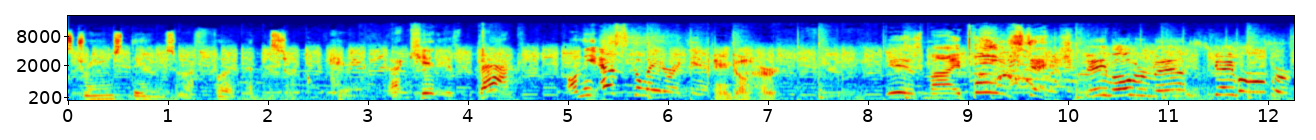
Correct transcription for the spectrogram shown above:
Strange things are afoot at the Circle K. That kid is back on the escalator again. Pain don't hurt. Is my boomstick! Game over, man. Game over.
